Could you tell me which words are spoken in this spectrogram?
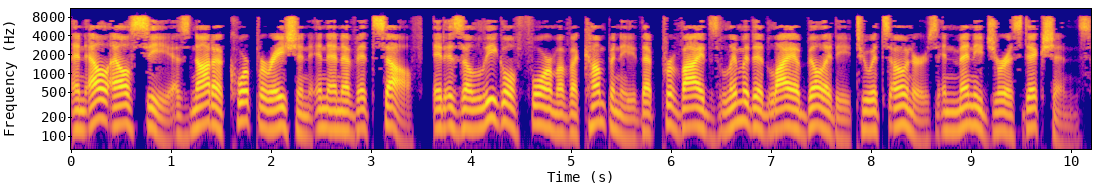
An LLC is not a corporation in and of itself, it is a legal form of a company that provides limited liability to its owners in many jurisdictions.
